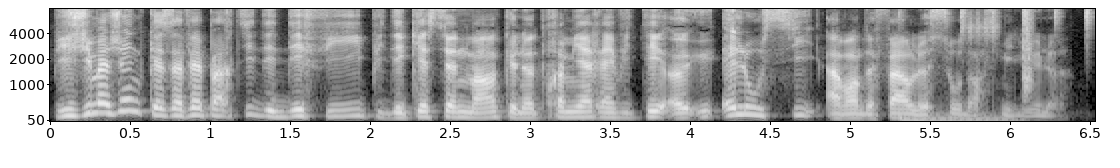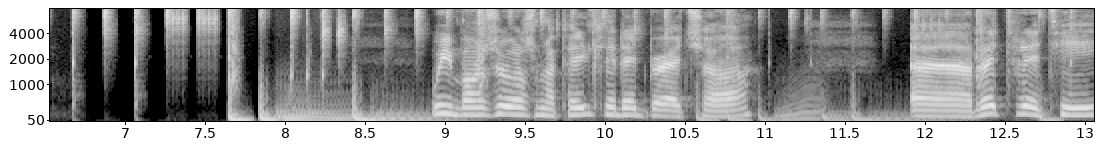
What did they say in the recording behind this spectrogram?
Puis j'imagine que ça fait partie des défis puis des questionnements que notre première invitée a eu elle aussi avant de faire le saut dans ce milieu-là. Oui, bonjour, je m'appelle Claudette Bradshaw, euh, retraitée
